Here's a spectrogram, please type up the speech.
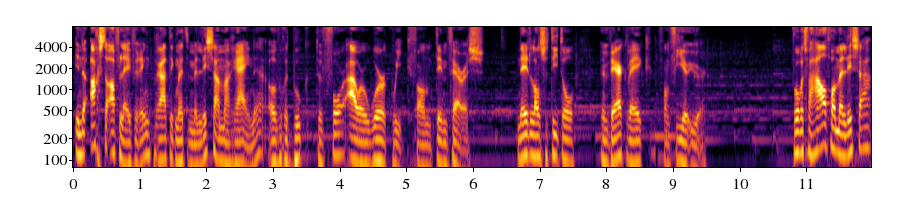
In de achtste aflevering praat ik met Melissa Marijnen over het boek The 4-Hour Workweek van Tim Ferriss. Nederlandse titel Een werkweek van 4 uur. Voor het verhaal van Melissa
